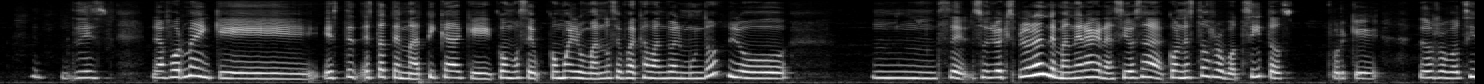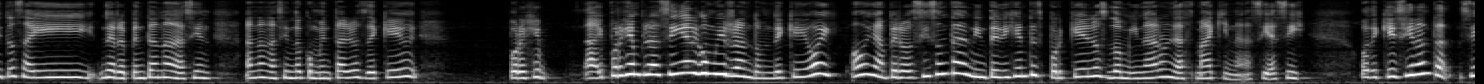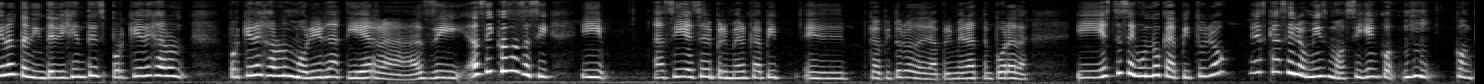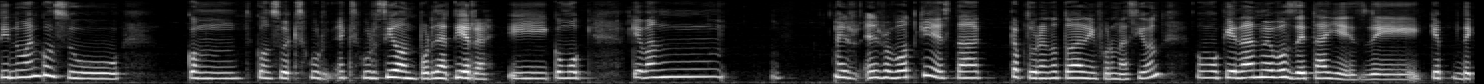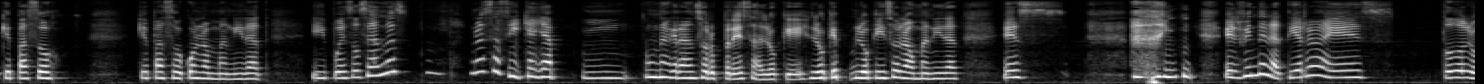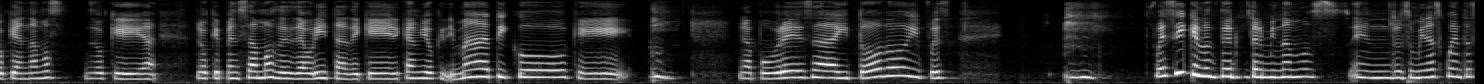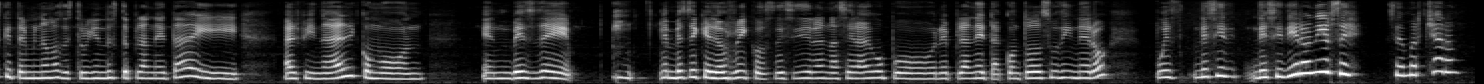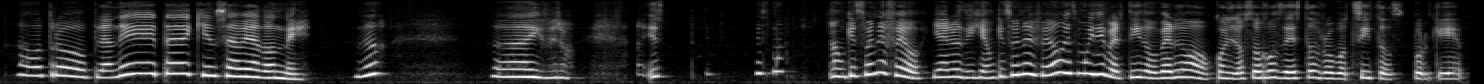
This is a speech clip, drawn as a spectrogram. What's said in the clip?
la forma en que este, esta temática, que cómo, se, cómo el humano se fue acabando al mundo, lo, mm, se, lo exploran de manera graciosa con estos robotcitos, porque los robotcitos ahí de repente andan haciendo, andan haciendo comentarios de que, por ejemplo, hay, por ejemplo, así algo muy random, de que, oye, oigan, pero si son tan inteligentes, ¿por qué los dominaron las máquinas? Y así. O de que si eran tan, si eran tan inteligentes, ¿por qué dejaron, por qué dejaron morir la Tierra? Así, así, cosas así. Y así es el primer el capítulo de la primera temporada. Y este segundo capítulo es casi lo mismo, siguen con, continúan con su con, con su excursión por la Tierra y como que van el, el robot que está capturando toda la información como que da nuevos detalles de qué, de qué pasó, qué pasó con la humanidad. Y pues, o sea, no es, no es así que haya mm, una gran sorpresa lo que, lo que, lo que hizo la humanidad. Es el fin de la Tierra es todo lo que andamos, lo que, lo que pensamos desde ahorita, de que el cambio climático, que la pobreza y todo, y pues, pues sí, que nos terminamos, en resumidas cuentas, que terminamos destruyendo este planeta y al final, como en vez de en vez de que los ricos decidieran hacer algo por el planeta con todo su dinero, pues decidieron irse, se marcharon a otro planeta, quién sabe a dónde, ¿no? Ay, pero es, es aunque suene feo, ya lo dije, aunque suene feo, es muy divertido verlo con los ojos de estos robotcitos, porque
